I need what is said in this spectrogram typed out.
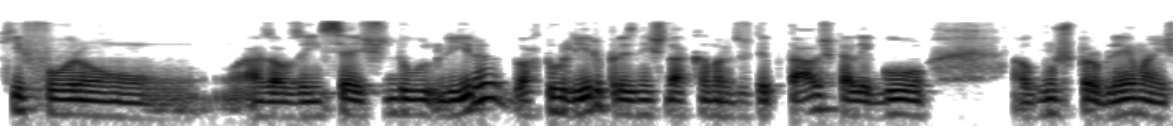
que foram as ausências do Lira, do Arthur Lira, presidente da Câmara dos Deputados, que alegou alguns problemas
